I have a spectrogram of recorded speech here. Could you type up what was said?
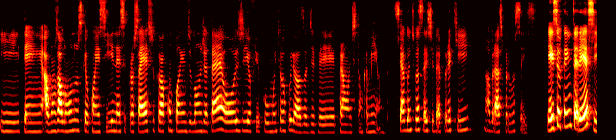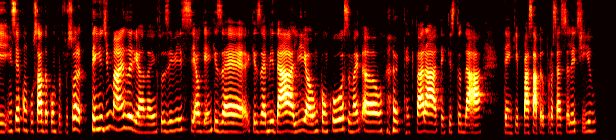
e tem alguns alunos que eu conheci nesse processo que eu acompanho de longe até hoje e eu fico muito orgulhosa de ver para onde estão caminhando. Se algum de vocês estiver por aqui, um abraço para vocês. E aí, se eu tenho interesse em ser concursada como professora, tenho demais, Ariana. Inclusive, se alguém quiser, quiser me dar ali ó, um concurso, mas não, tem que parar, tem que estudar, tem que passar pelo processo seletivo.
